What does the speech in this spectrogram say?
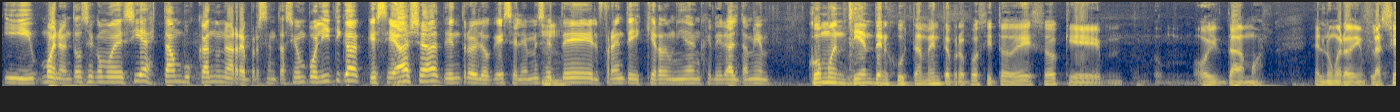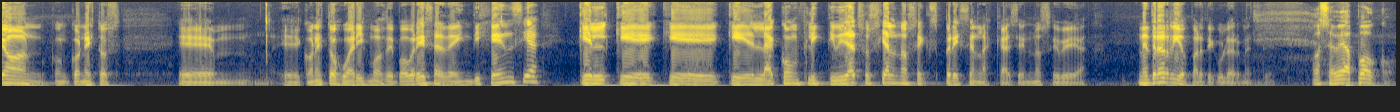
Y bueno, entonces como decía, están buscando una representación política que se haya dentro de lo que es el MST, el Frente de Izquierda Unida en general también. ¿Cómo entienden justamente a propósito de eso que hoy damos el número de inflación, con, estos eh, eh, con estos guarismos de pobreza, de indigencia, que, el, que, que, la conflictividad social no se exprese en las calles, no se vea. En Entre Ríos particularmente. O se vea poco.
